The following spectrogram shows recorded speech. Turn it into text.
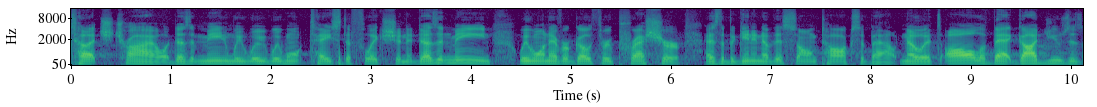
touch trial. It doesn't mean we, we, we won't taste affliction. It doesn't mean we won't ever go through pressure, as the beginning of this song talks about. No, it's all of that. God uses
